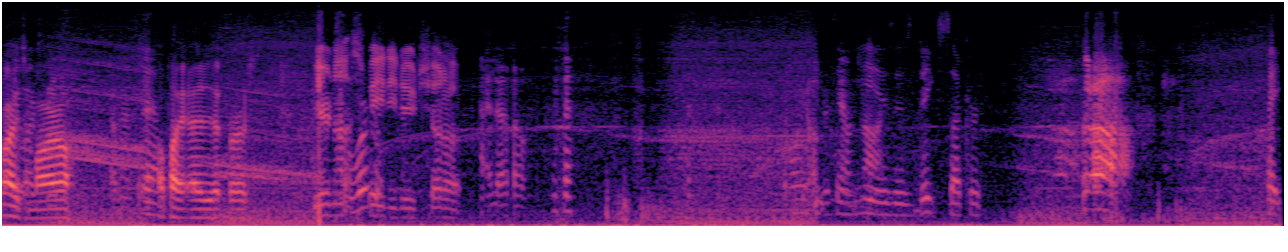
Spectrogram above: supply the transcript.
Probably tomorrow. Yeah. I'll probably edit it first. You're not So speedy, dude. Shut up. I know. The only thing he is is dick sucker. ah! Hey,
